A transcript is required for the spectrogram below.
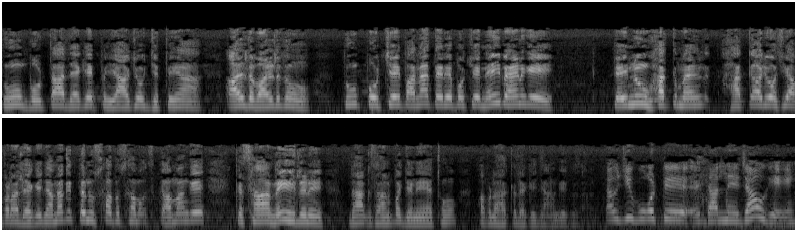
ਤੂੰ ਵੋਟਾਂ ਦੇ ਕੇ ਪੰਜਾਬ ਚੋਂ ਜਿੱਤਿਆ ਅਲਡ ਵਰਲਡ ਤੋਂ। ਤੂੰ ਪੋਚੇ ਪਾਣਾ, ਤੇਰੇ ਪੋਚੇ ਨਹੀਂ ਬਹਿਣਗੇ। ਤੈਨੂੰ ਹੱਕ ਮਿਲ ਹੱਕ ਆ ਜੋ ਅਸੀਂ ਆਪਣਾ ਲੈ ਕੇ ਜਾਵਾਂਗੇ, ਤੈਨੂੰ ਸਭ ਸਿਖਾਵਾਂਗੇ, ਕਿਸਾਨ ਨਹੀਂ ਹਿਲਣੇ। ਨਾ ਕਿਸਾਨ ਭੱਜਣੇ ਇੱਥੋਂ, ਆਪਣਾ ਹੱਕ ਲੈ ਕੇ ਜਾਣਗੇ ਕਿਸਾਨ। ਤਾਉ ਜੀ, ਵੋਟ ਡਾਲਨੇ ਜਾਓਗੇ?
